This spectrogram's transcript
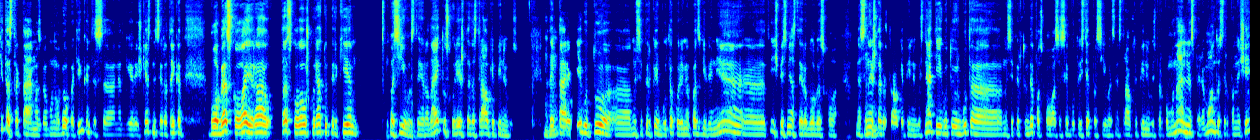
kitas traktavimas, galbūt labiau patinkantis, e, netgi ryškesnis, yra tai, kad bloga skola yra ta skola, už kurią tu pirki pasyvus, tai yra daiktus, kurie iš tavęs traukia pinigus. Taip mhm. tariant, jeigu tu uh, nusipirkai būtą, kuriame pats gyveni, uh, iš esmės tai yra bloga skola, nes jinai iš mhm. tavęs traukia pinigus. Net jeigu tu ir būtą nusipirktum be paskolos, jisai būtų vis tiek pasyvas, nes trauktų pinigus per komunalinės, per remontus ir panašiai,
